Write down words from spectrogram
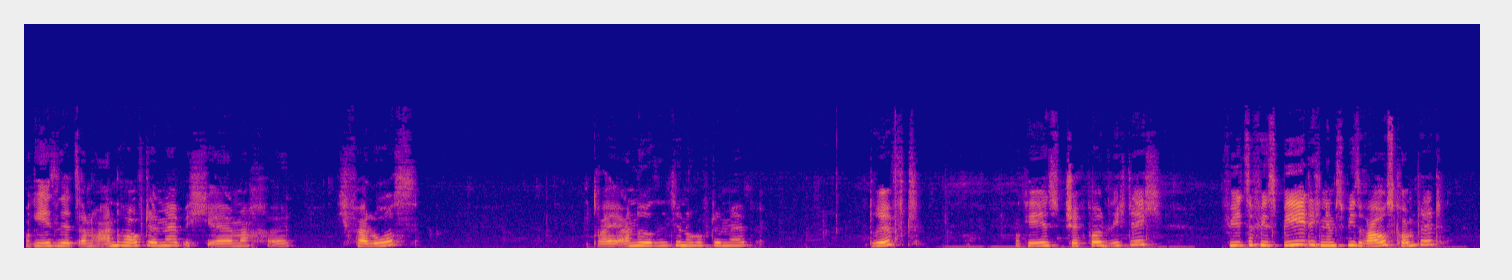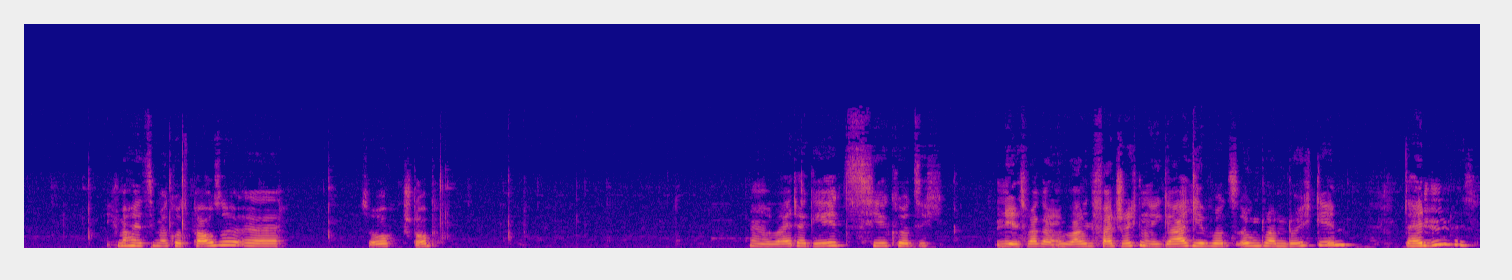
okay, hier sind jetzt auch noch andere auf der Map. Ich äh, mach, äh, ich fahr los. Drei andere sind hier noch auf der Map. Drift. Okay, ist Checkpoint wichtig. Viel zu viel Speed. Ich nehme Speed raus, komplett. Ich mache jetzt hier mal kurz Pause. Äh, so, stopp. Weiter geht's. Hier kürze ich Nee, das war gar nicht, war in die falsche Richtung. Egal, hier wird es irgendwann durchgehen. Da hinten ist.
